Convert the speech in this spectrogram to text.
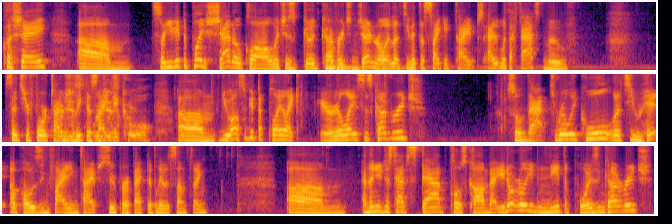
cliche. Um, so you get to play Shadow Claw, which is good coverage in general. It lets you hit the psychic types at- with a fast move. Since you're four times is, weak to psychic, cool. you also get to play like Aerial Ace's coverage. So that's really cool. Lets you hit opposing fighting types super effectively with something. Um, and then you just have stab close combat. You don't really even need the poison coverage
